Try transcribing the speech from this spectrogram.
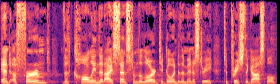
and affirmed the calling that I sensed from the Lord to go into the ministry, to preach the gospel,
